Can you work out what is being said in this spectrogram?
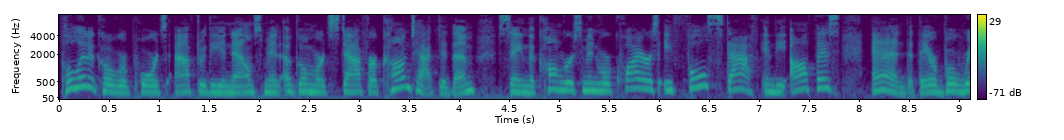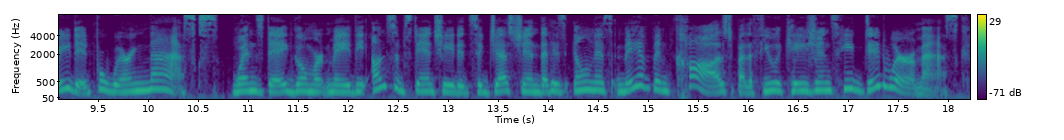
Politico reports after the announcement, a Gohmert staffer contacted them saying the congressman requires a full staff in the office and that they are berated for wearing masks. Wednesday, Gohmert made the unsubstantiated suggestion that his illness may have been caused by the few occasions he did wear a mask.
